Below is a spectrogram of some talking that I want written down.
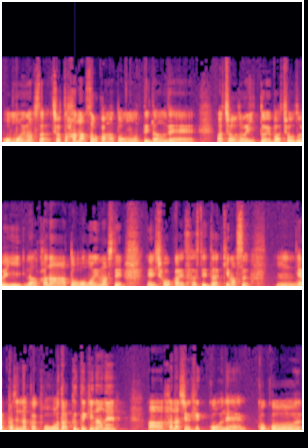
思いました。ちょっと話そうかなと思っていたので、まあ、ちょうどいいといえばちょうどいいのかなと思いまして、えー、紹介させていただきます。うん、やっぱりなんかこうオタク的なね、あ話が結構ね、ここ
